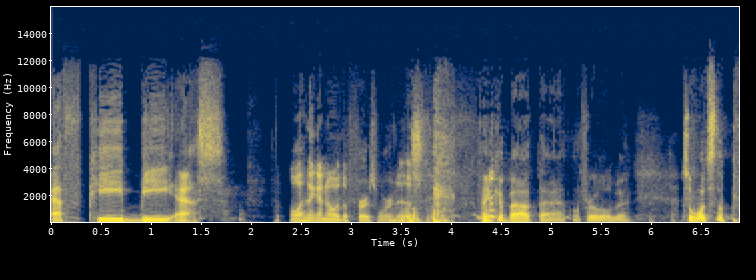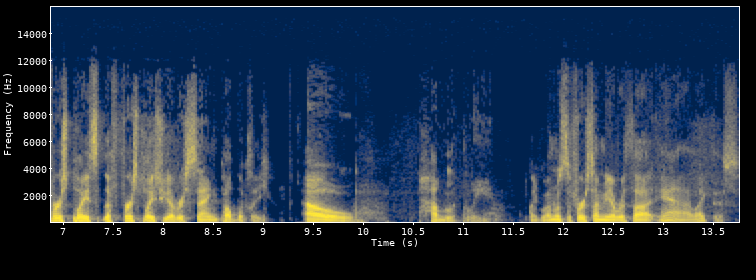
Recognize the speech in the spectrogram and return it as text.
FPBS. well, I think I know what the first word is. Think about that for a little bit. So, what's the first place? The first place you ever sang publicly? Oh, publicly. Like, when was the first time you ever thought, "Yeah, I like this.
